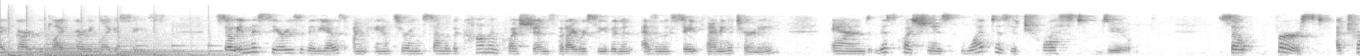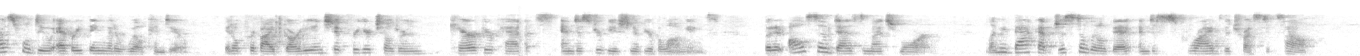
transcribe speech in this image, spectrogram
lifeguard with Lifeguarding Legacies. So in this series of videos, I'm answering some of the common questions that I receive in, as an estate planning attorney. And this question is, what does a trust do? So first, a trust will do everything that a will can do. It'll provide guardianship for your children, care of your pets, and distribution of your belongings. But it also does much more. Let me back up just a little bit and describe the trust itself.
